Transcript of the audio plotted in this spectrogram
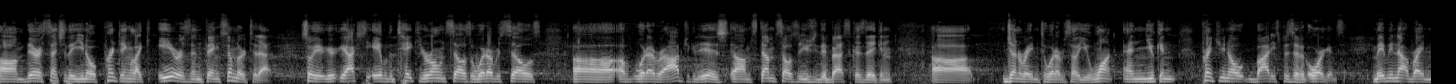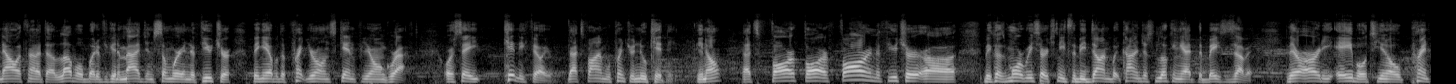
Um, they're essentially, you know, printing like ears and things similar to that. So you're, you're actually able to take your own cells or whatever cells uh, of whatever object it is. Um, stem cells are usually the best because they can uh, generate into whatever cell you want, and you can print, you know, body-specific organs. Maybe not right now; it's not at that level. But if you can imagine somewhere in the future being able to print your own skin for your own graft, or say kidney failure, that's fine. We'll print your new kidney. You know, that's far, far, far in the future uh, because more research needs to be done. But kind of just looking at the basis of it, they're already able to, you know, print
